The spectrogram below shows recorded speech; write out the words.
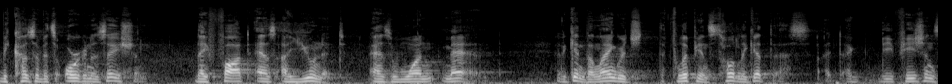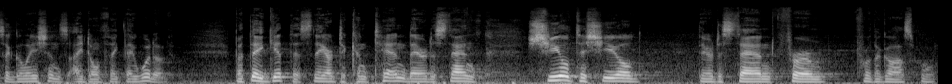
because of its organization. They fought as a unit, as one man. And again, the language, the Philippians totally get this. I, I, the Ephesians, the Galatians, I don't think they would have. But they get this. They are to contend, they are to stand shield to shield, they are to stand firm for the gospel.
